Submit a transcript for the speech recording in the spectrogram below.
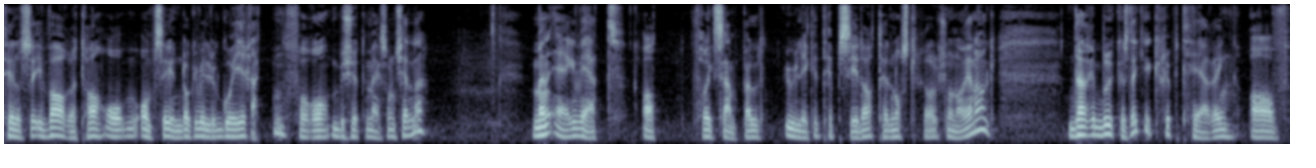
til å ivareta og om Dere vil jo gå i retten for å beskytte meg som kilde. Men jeg vet at f.eks ulike tipssider til norske redaksjoner i dag. Der brukes det ikke kryptering av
